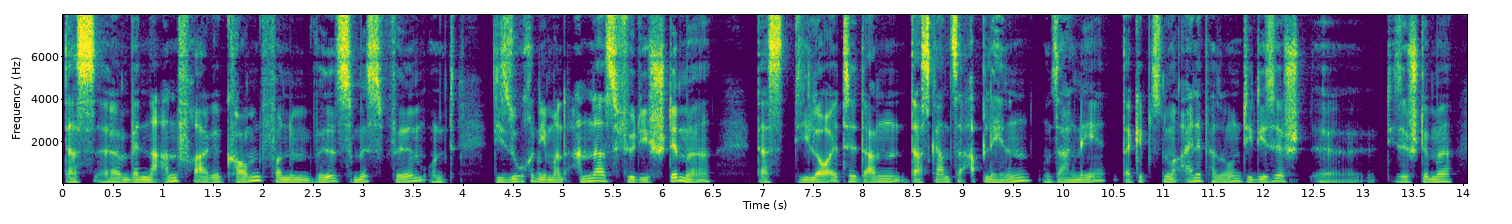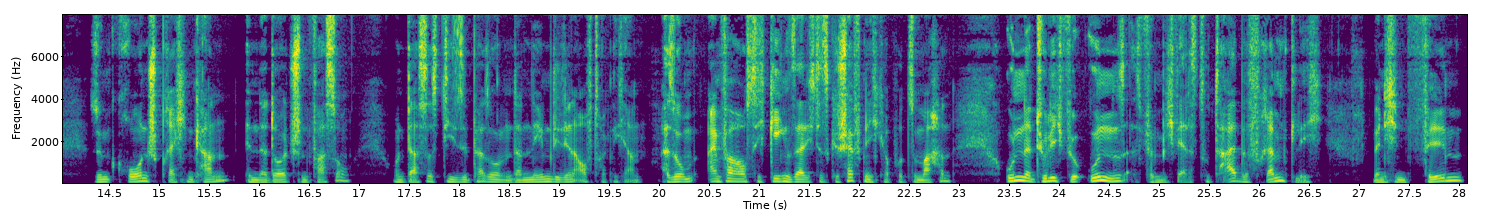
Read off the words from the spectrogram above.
dass äh, wenn eine Anfrage kommt von einem Will Smith-Film und die suchen jemand anders für die Stimme, dass die Leute dann das Ganze ablehnen und sagen, nee, da gibt's nur eine Person, die diese, äh, diese Stimme synchron sprechen kann in der deutschen Fassung. Und das ist diese Person. Und dann nehmen die den Auftrag nicht an. Also um einfach auch sich gegenseitig das Geschäft nicht kaputt zu machen. Und natürlich für uns, also für mich wäre das total befremdlich, wenn ich einen Film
